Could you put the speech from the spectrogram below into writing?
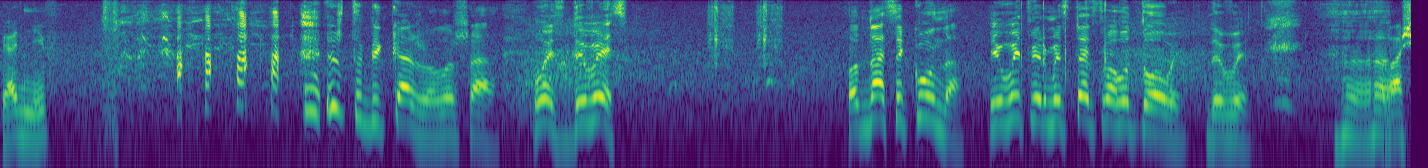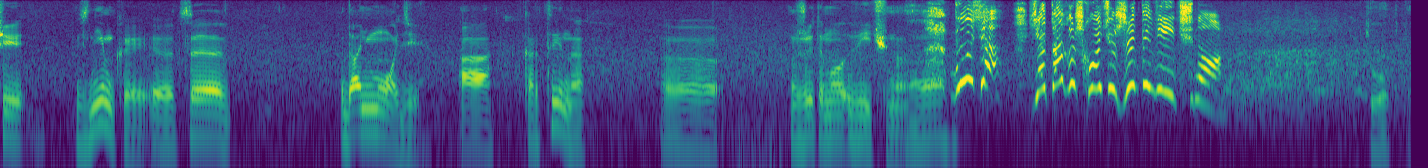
П'ять днів. Я ж тобі кажу, лошара. Ось дивись. Одна секунда. І витвір мистецтва готовий. Диви. Ваші знімки е, це дань моді, а картина е, житиме вічно. Буся! Я також хочу жити вічно. Тобто.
